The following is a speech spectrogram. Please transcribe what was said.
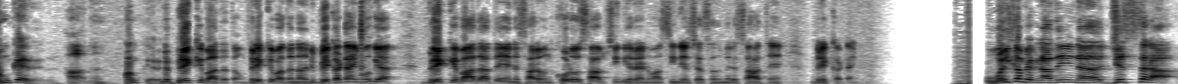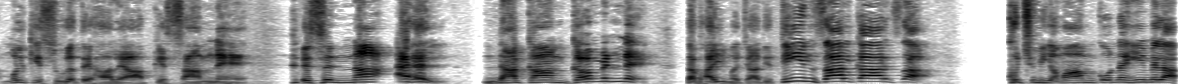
हम कह रहे हैं ना? हाँ ना। हम कह रहे हैं। मैं ब्रेक के बाद आता हूँ ब्रेक के बाद आना ब्रेक का टाइम हो गया। ब्रेक के बाद आते हैं निसारवंत खोड़ो साहब सीनियर रहनुमा सीनियर सियासत मेरे साथ हैं ब्रेक का टाइम वेलकम बैक नादरीन जिस तरह मुल्क की सूरत हाल है आपके सामने है इस नाअहल नाकाम गवर्नमेंट ने तबाही मचा दी। तीन साल का अरसा कुछ भी अवाम को नहीं मिला।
